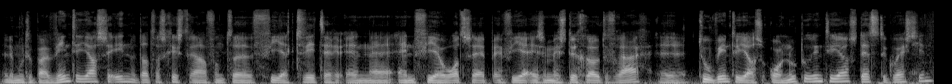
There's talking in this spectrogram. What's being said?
Er moeten een paar winterjassen in. Dat was gisteravond uh, via Twitter en, uh, en via WhatsApp en via sms de grote vraag. Uh, to winterjas or no to winterjas? That's the question.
